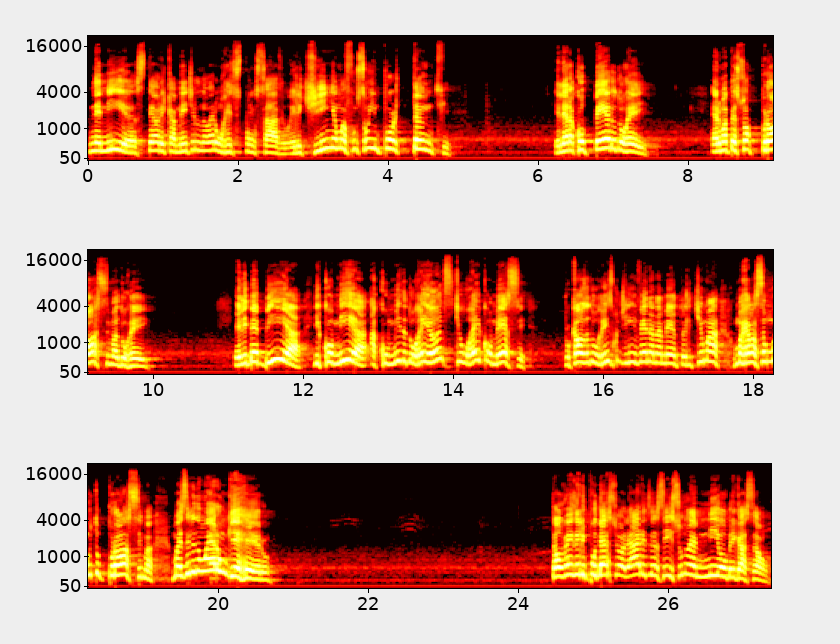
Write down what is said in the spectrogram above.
Neemias, teoricamente, ele não era um responsável, ele tinha uma função importante. Ele era copeiro do rei, era uma pessoa próxima do rei. Ele bebia e comia a comida do rei antes que o rei comesse, por causa do risco de envenenamento. Ele tinha uma, uma relação muito próxima, mas ele não era um guerreiro. Talvez ele pudesse olhar e dizer assim: Isso não é minha obrigação.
